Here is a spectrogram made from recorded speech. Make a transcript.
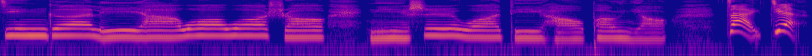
友，敬个礼呀，握握手，你是我的好朋友，再见。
